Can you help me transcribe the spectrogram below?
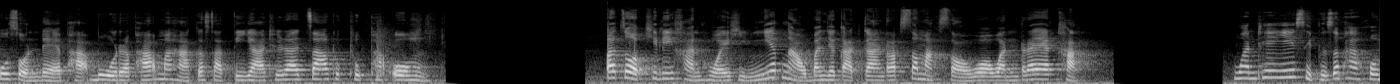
กุศลแด่พระบูรพมหากษัตริยาธิราชเจ้าทุกๆ พระองค์ ประจวบคีรีขันธ์หวยหินเงียบเหงาบรรยากาศการรับสมัครสววันแรกค่ะ วันที่ 20 พฤษภาคม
